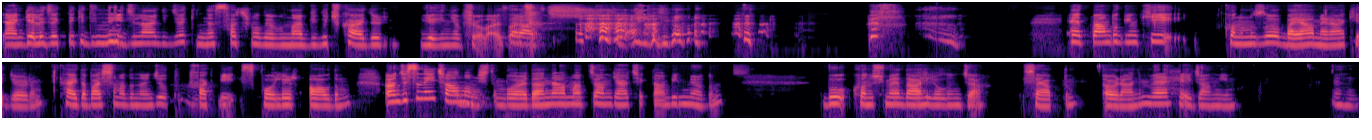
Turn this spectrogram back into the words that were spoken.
Yani gelecekteki dinleyiciler diyecek ki ne saçmalıyor bunlar bir buçuk aydır yayın yapıyorlar zaten. Evet ben bugünkü konumuzu bayağı merak ediyorum. Kayda başlamadan önce ufak bir spoiler aldım. Öncesinde hiç almamıştım bu arada. Ne anlatacağını gerçekten bilmiyordum. Bu konuşmaya dahil olunca şey yaptım, öğrendim ve heyecanlıyım. Hı hı.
